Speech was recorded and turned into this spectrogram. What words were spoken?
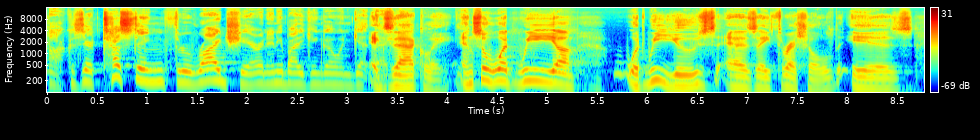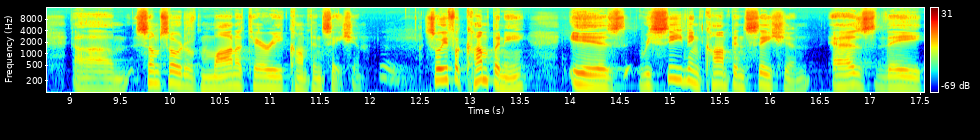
Because ah, they're testing through rideshare, and anybody can go and get that. Exactly. And so what we uh, what we use as a threshold is um, some sort of monetary compensation. So if a company is receiving compensation as they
